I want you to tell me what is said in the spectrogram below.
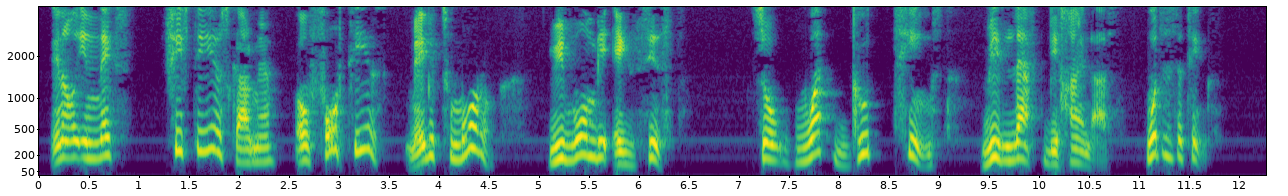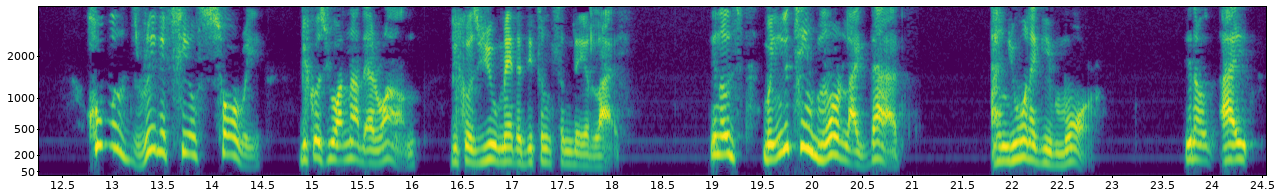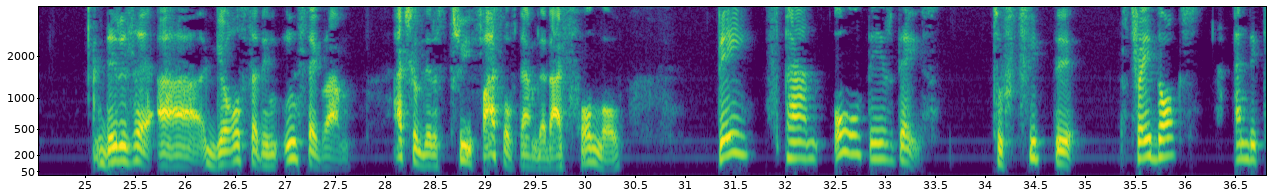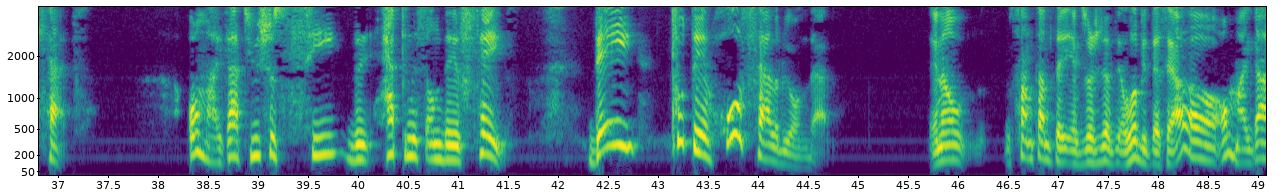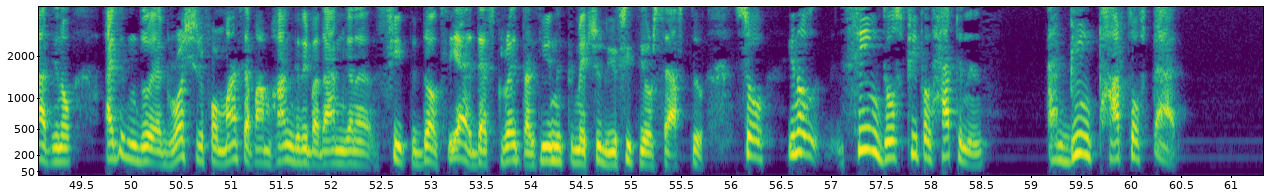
You know, in next 50 years, Carmen, or 40 years, maybe tomorrow, we won't be exist. So what good things we left behind us? What is the things? Who will really feel sorry because you are not around because you made a difference in their life? You know, when you think more like that and you want to give more, you know, I, there is a, a girl that in Instagram, actually there's three, five of them that I follow. They spend all their days to feed the stray dogs and the cats. Oh my God, you should see the happiness on their face. They put their whole salary on that. You know, sometimes they exaggerate a little bit. They say, Oh, oh my God, you know, I didn't do a grocery for myself. I'm hungry, but I'm going to feed the dogs. Yeah, that's great, but you need to make sure you feed yourself too. So, you know, seeing those people happiness and being part of that,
